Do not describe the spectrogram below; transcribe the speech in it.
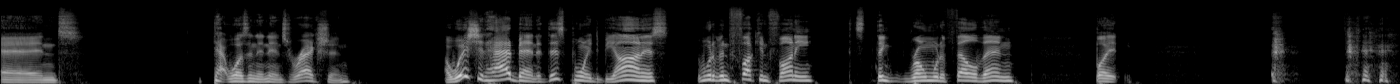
and that wasn't an insurrection. I wish it had been at this point. To be honest, it would have been fucking funny. I think Rome would have fell then, but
